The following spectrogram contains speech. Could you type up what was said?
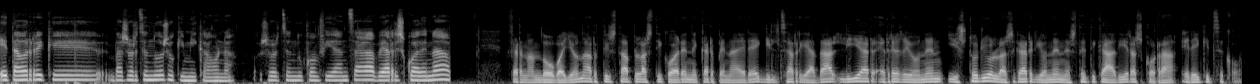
eta horrek eh, basortzen du oso kimika ona. Sortzen du konfidantza beharrizkoa dena. Fernando Bayon artista plastikoaren ekarpena ere giltzarria da liar errege honen historio lasgarri honen estetika adierazkorra eraikitzeko.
